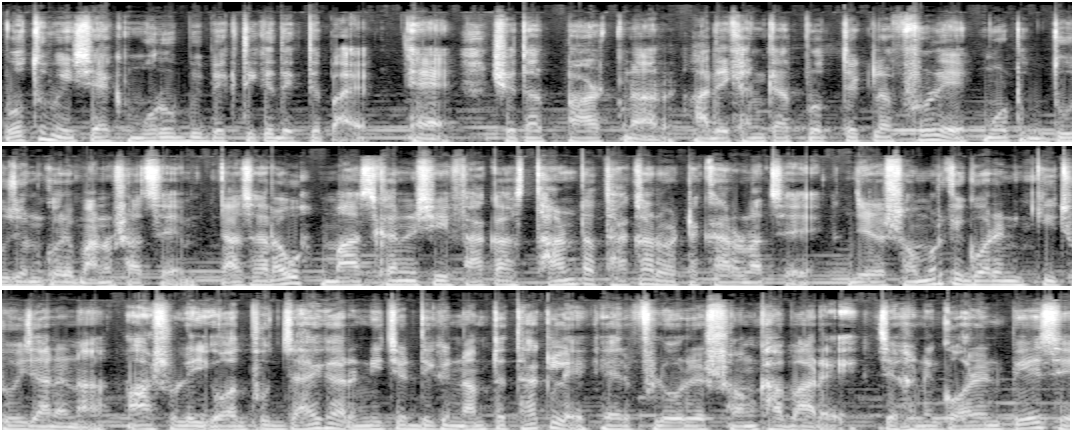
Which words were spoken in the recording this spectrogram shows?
প্রথমেই সে এক মুরব্বী ব্যক্তিকে দেখতে পায়। হ্যাঁ সে তার পার্টনার। আর এখানকার প্রত্যেকটা ফ্লোরে মোট দুজন করে মানুষ আছে। তাছাড়াও মাঝখানে সেই ফাঁকা স্থানটা থাকারও একটা কারণ আছে, যেটা সম্পর্কে গরেন কিছুই জানে না। আসলে এই অদ্ভুত জায়গার নিচের দিকে নামতে থাকলে এর ফ্লোরের সংখ্যা বাড়ে, যেখানে গরেন পেয়েছে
